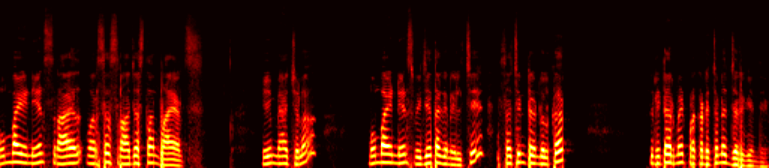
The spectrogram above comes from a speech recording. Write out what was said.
Mumbai Indians royal versus Rajasthan Royals. ఈ మ్యాచ్లో ముంబై ఇండియన్స్ విజేతగా నిలిచి సచిన్ టెండూల్కర్ రిటైర్మెంట్ ప్రకటించడం జరిగింది.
